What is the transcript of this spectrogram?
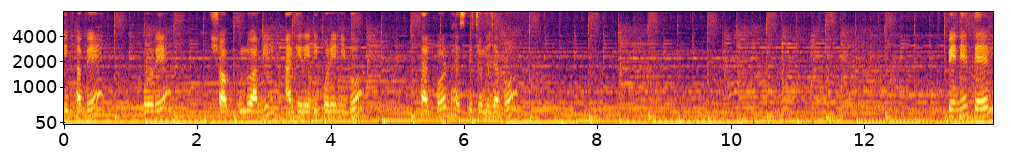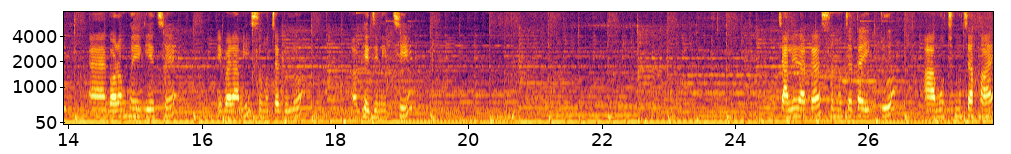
এইভাবে করে সবগুলো আমি আগে রেডি করে নিব। তারপর ভাজতে চলে যাব। পেনে তেল গরম হয়ে গিয়েছে। এবার আমি সমোচাগুলো ভেজে নিচ্ছি। চালের আটার সমোচাটা একটু মুচমুচা হয়।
